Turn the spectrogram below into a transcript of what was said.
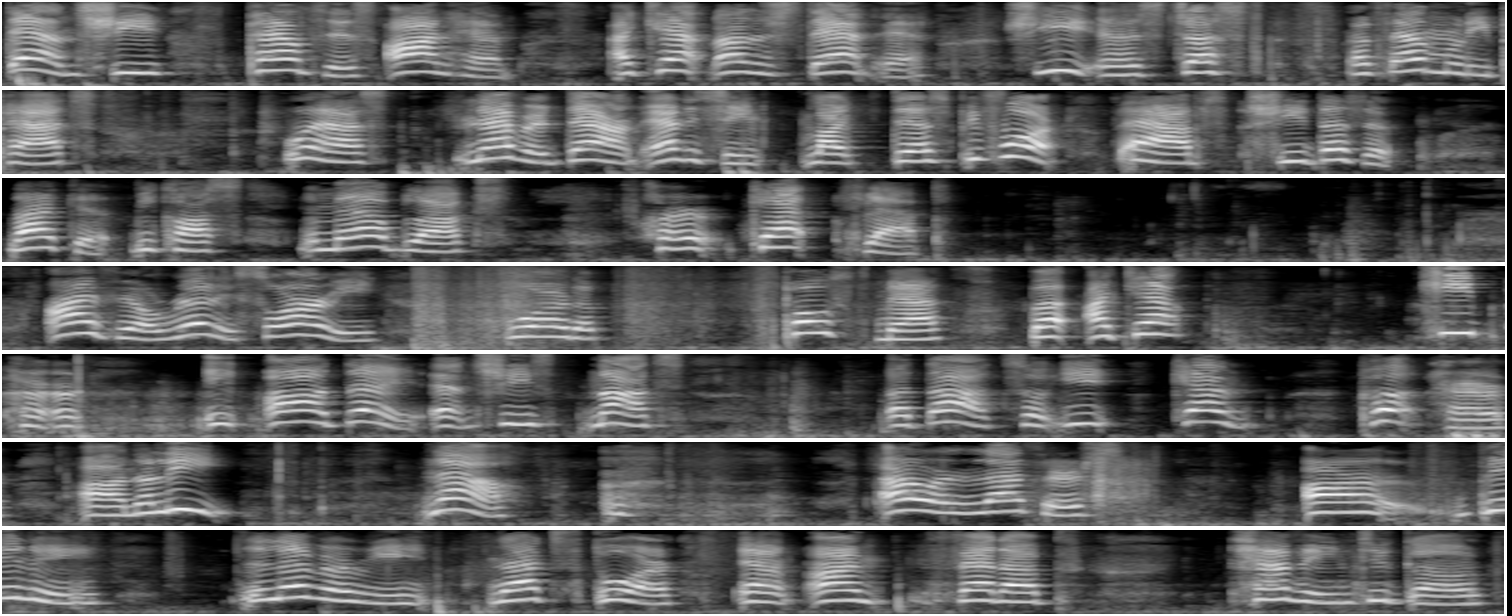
then she pounces on him. I can't understand it. She is just a family pet who has never done anything like this before. Perhaps she doesn't like it because the mail blocks her cat flap. I feel really sorry for the postman, but I can't keep her in all day, and she's not a dog, so you can put her on a lead. Now, our letters are being delivery next door, and I'm fed up having to go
